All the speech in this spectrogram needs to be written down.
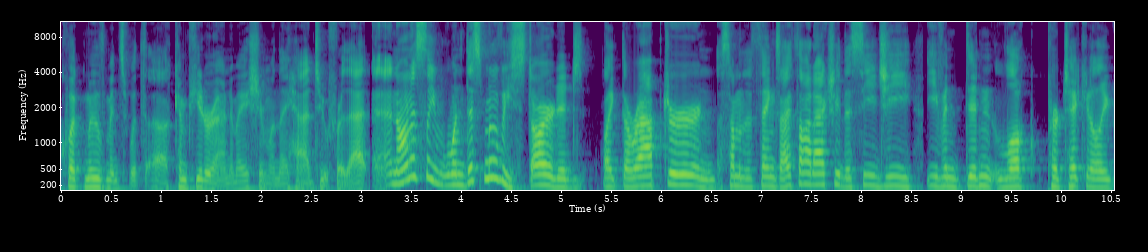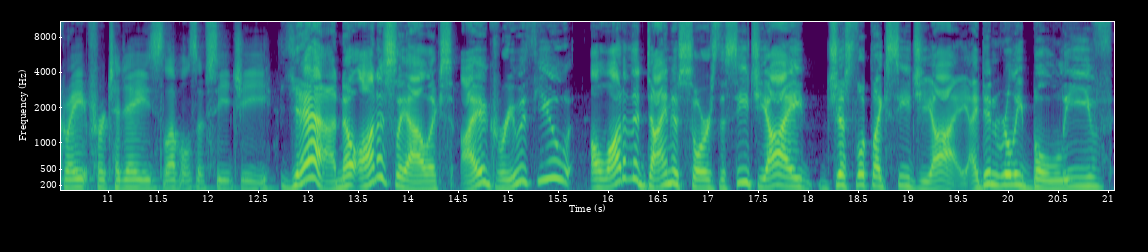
quick movements with uh, computer animation when they had to for that. And honestly, when this movie started, like the raptor and some of the things. I thought actually the cg even didn't look particularly great for today's levels of cg yeah no honestly alex i agree with you. A lot of the dinosaurs the cgi just looked like cgi i didn't really believe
